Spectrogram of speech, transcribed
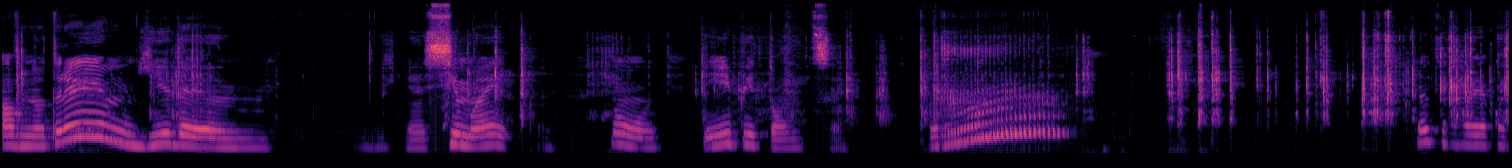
А внутрі їде м, їхня сімейка. Ну, і питомці. Рррррр. Це треба якось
